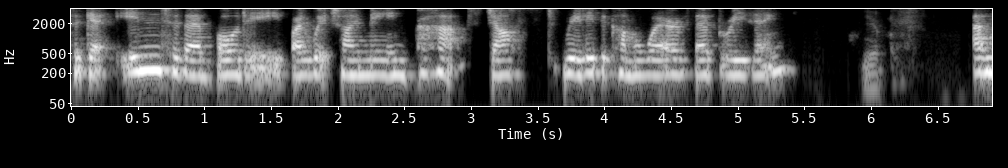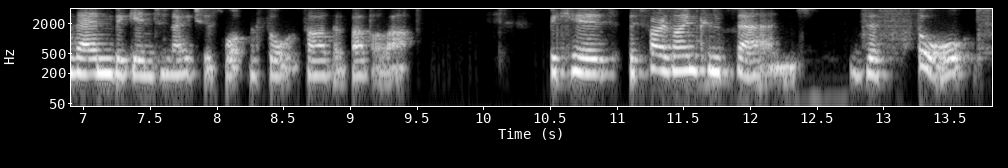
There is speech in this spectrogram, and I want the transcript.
to get into their body, by which I mean perhaps just really become aware of their breathing. Yep. And then begin to notice what the thoughts are that bubble up. Because as far as I'm concerned, the thought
